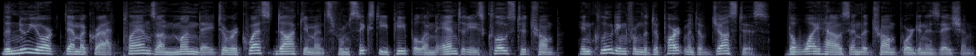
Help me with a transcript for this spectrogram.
The New York Democrat plans on Monday to request documents from 60 people and entities close to Trump, including from the Department of Justice, the White House and the Trump Organization.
